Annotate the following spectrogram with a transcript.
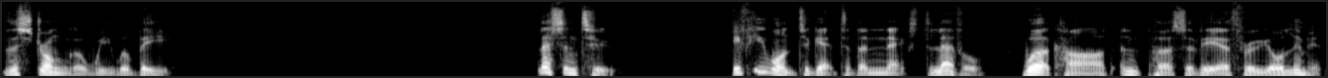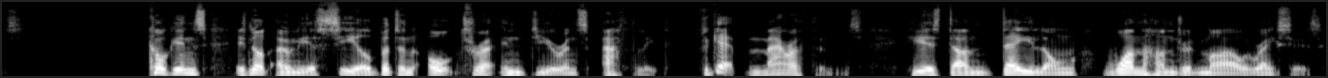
the stronger we will be. Lesson 2 if you want to get to the next level, work hard and persevere through your limits. Goggins is not only a SEAL but an ultra endurance athlete. Forget marathons. He has done day long 100 mile races.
